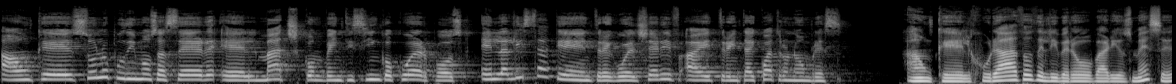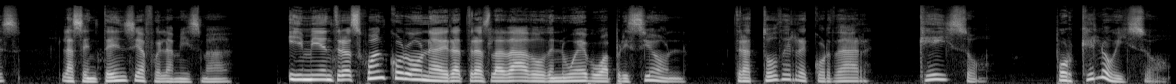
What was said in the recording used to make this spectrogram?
aunque solo pudimos hacer el match con 25 cuerpos, en la lista que entregó el sheriff hay 34 nombres. Aunque el jurado deliberó varios meses, la sentencia fue la misma. Y mientras Juan Corona era trasladado de nuevo a prisión, trató de recordar qué hizo, por qué lo hizo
